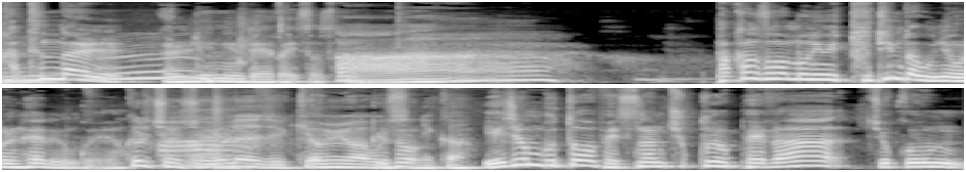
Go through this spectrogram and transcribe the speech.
같은 날 열리는 대회가 있어서 아 박항서 감독님이 두 팀 다 운영을 해야 되는 거예요. 그렇죠. 그렇죠. 원래 이제 겸임하고 그래서 있으니까. 예전부터 베트남 축구협회가 조금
